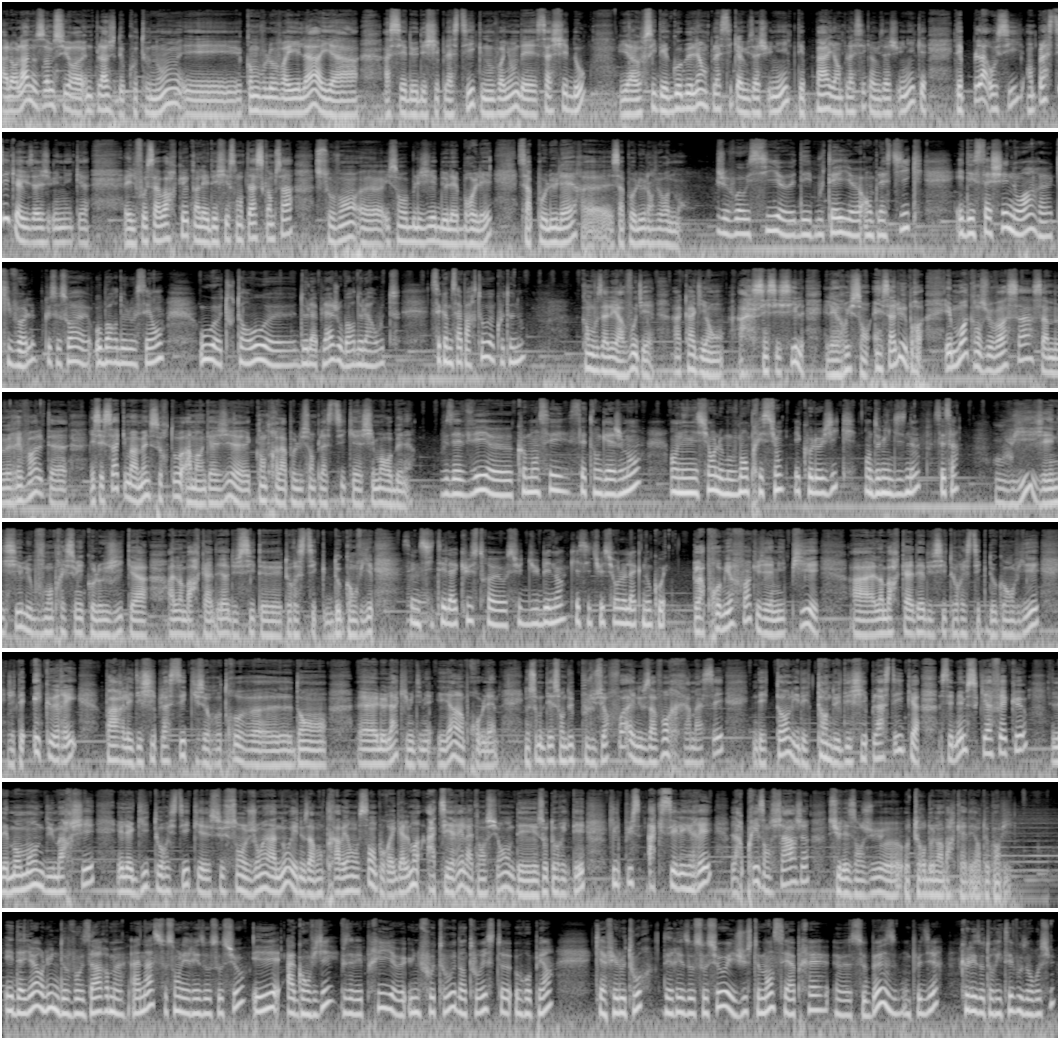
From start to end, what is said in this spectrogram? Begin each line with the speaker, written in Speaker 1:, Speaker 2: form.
Speaker 1: Alors là, nous sommes sur euh, une plage de Cotonou et comme vous le voyez là, il y a assez de déchets plastiques. Nous voyons des sachets d'eau. Il y a aussi des gobelets en plastique à usage unique, des pailles en plastique à usage unique, des plats aussi en plastique à usage unique. Il faut savoir que quand les déchets sont tasses comme ça, souvent euh, ils sont obligés de les brûler. Ça pollue l'air, euh, ça pollue l'environnement.
Speaker 2: Je vois aussi euh, des bouteilles euh, en plastique et des sachets noirs euh, qui volent, que ce soit au bord de l'océan ou tout en haut de la plage, au bord de la route. C'est comme ça partout à Cotonou?
Speaker 1: Quand vous allez à Vaudier, à Cadion, à Saint-Cécile, les rues sont insalubres. Et moi, quand je vois ça, ça me révolte. Et c'est ça qui m'amène surtout à m'engager contre la pollution plastique chez moi au Bénin.
Speaker 2: Vous avez euh, commencé cet engagement en initiant le mouvement Pression écologique en 2019, c'est ça?
Speaker 1: Oui, j'ai initié le mouvement Pression écologique à, l'embarcadère du site euh, touristique de Ganvier.
Speaker 2: C'est une cité lacustre euh, au sud du Bénin qui est située sur le lac Nokoué.
Speaker 1: La première fois que j'ai mis pied à l'embarcadère du site touristique de Ganvier, j'étais écœuré par les déchets plastiques qui se retrouvent euh, dans euh, le lac. Je me dis, mais il y a un problème. Nous sommes descendus plusieurs fois et nous avons ramassé des tonnes et des tonnes de déchets plastiques. C'est même ce qui a fait que les moments du marché et les guides touristiques se sont joints à nous et nous avons travaillé ensemble pour également attirer l'attention des autorités qu'ils puissent accélérer la prise en charge sur les enjeux euh, autour de l'embarcadère de Ganvier.
Speaker 2: Et d'ailleurs, l'une de vos armes, Anna, ce sont les réseaux sociaux. Et à Ganvier, vous avez pris euh, une photo d'un touriste européen qui a fait le tour des réseaux sociaux. Et justement, c'est après euh, ce buzz, on peut dire, que les autorités vous ont reçu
